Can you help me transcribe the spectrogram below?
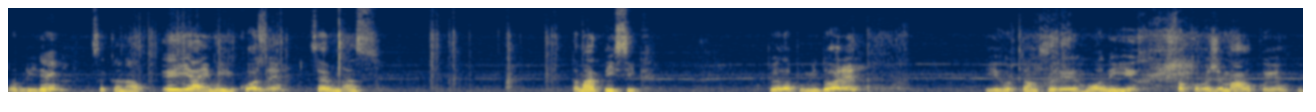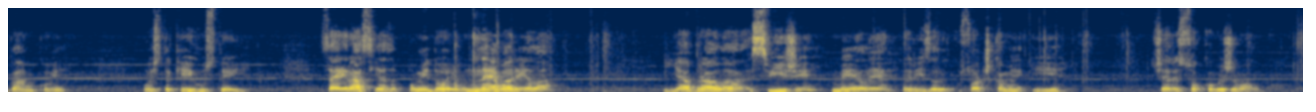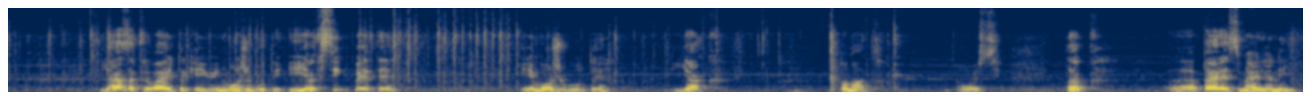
Добрий день, це канал «Е, Я і мої кози. Це в нас томатний сік. Купила помідори. Ігор там перегони їх соковижималкою ганкові. Ось такий густий. Цей раз я помідорів не варила. Я брала свіжі, мили, різали кусочками і через соковижималку. Я закриваю такий, він може бути і як сік пити, і може бути як томат. Ось. Так, е, перець меляний.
